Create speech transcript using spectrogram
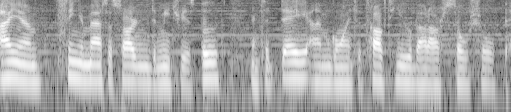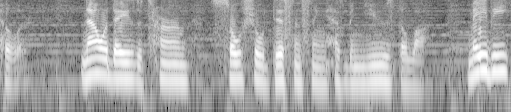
I am Senior Master Sergeant Demetrius Booth, and today I'm going to talk to you about our social pillar. Nowadays, the term social distancing has been used a lot. Maybe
